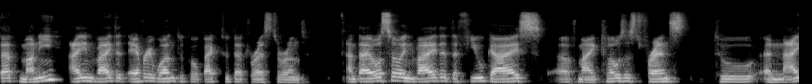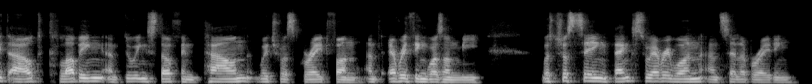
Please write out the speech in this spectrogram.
that money, I invited everyone to go back to that restaurant. And I also invited a few guys of my closest friends to a night out clubbing and doing stuff in town, which was great fun. And everything was on me. Was just saying thanks to everyone and celebrating.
